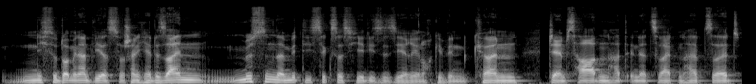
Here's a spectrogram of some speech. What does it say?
nicht so dominant, wie er es wahrscheinlich hätte sein müssen, damit die Sixers hier diese Serie noch gewinnen können. James Harden hat in der zweiten Halbzeit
